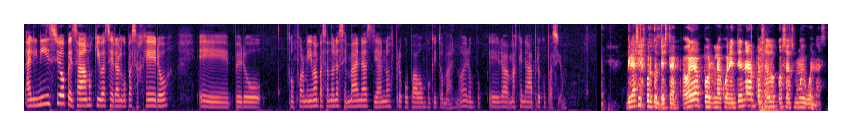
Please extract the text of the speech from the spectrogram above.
Al inicio pensábamos que iba a ser algo pasajero, eh, pero conforme iban pasando las semanas ya nos preocupaba un poquito más, ¿no? Era, un era más que nada preocupación. Gracias por contestar. Ahora por la cuarentena han pasado cosas muy buenas.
